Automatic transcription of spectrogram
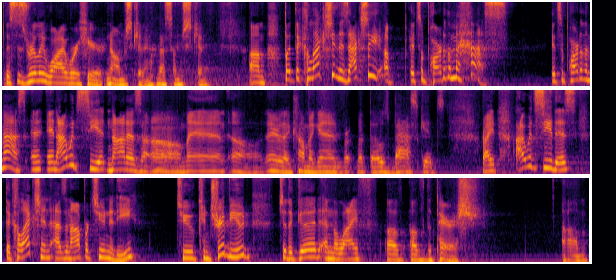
This is really why we're here. No, I'm just kidding. That's, I'm just kidding. Um, but the collection is actually a, it's a part of the mass. It's a part of the Mass. And, and I would see it not as, a, oh man, oh, there they come again with those baskets, right? I would see this, the collection, as an opportunity to contribute to the good and the life of, of the parish. Um,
